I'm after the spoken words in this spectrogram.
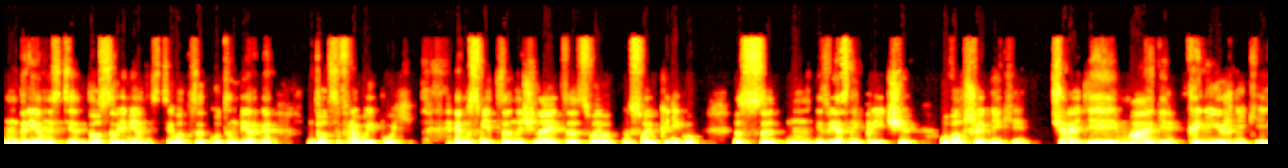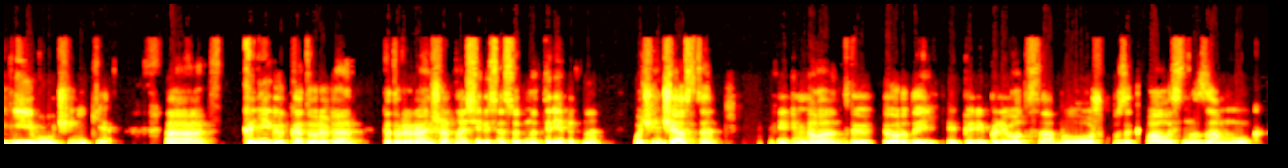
древности до современности, от Гутенберга до цифровой эпохи. Эмма Смит начинает свою, свою книгу с известной притчи о волшебнике, чародее, маге, книжнике и его ученике. Э, книга, которая, которой раньше относились особенно трепетно, очень часто имела твердый переплет, обложку, закрывалась на замок.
